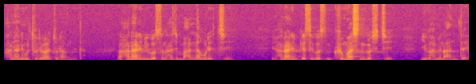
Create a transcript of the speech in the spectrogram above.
하나님을 두려워할 줄 압니다. 하나님 이것은 하지 말라고 그랬지. 하나님께서 이것은 금하신 것이지. 이거 하면 안 돼.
